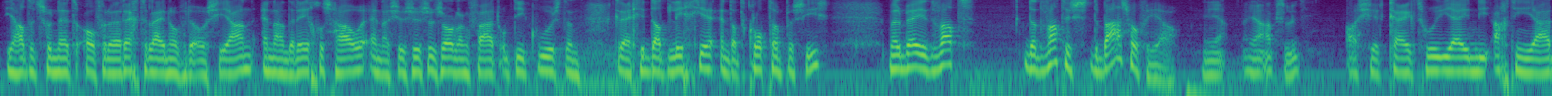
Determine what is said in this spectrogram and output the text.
je had het zo net over een rechte lijn over de oceaan en aan de regels houden. En als je zussen zo lang vaart op die koers, dan krijg je dat lichtje en dat klopt dan precies. Maar bij het wat, dat wat is de baas over jou. Ja, ja absoluut als je kijkt hoe jij in die 18 jaar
